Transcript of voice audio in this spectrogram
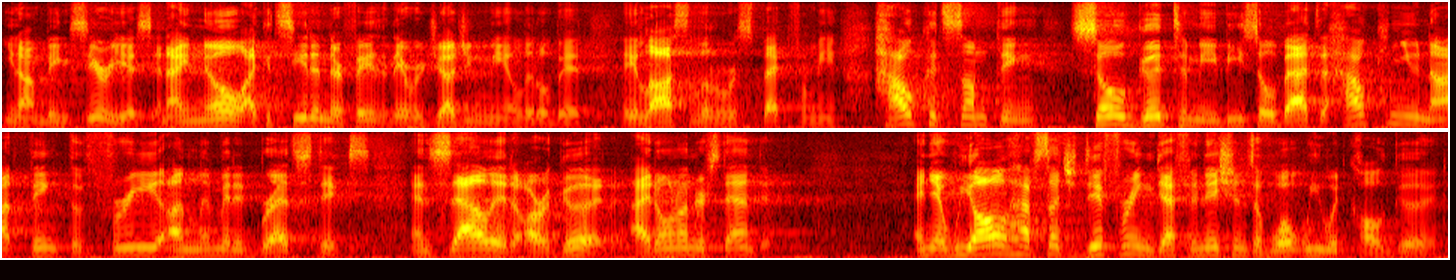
you know, I'm being serious, and I know I could see it in their face that they were judging me a little bit. They lost a little respect for me. How could something so good to me be so bad? To, how can you not think the free, unlimited breadsticks and salad are good? I don't understand it. And yet, we all have such differing definitions of what we would call good.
